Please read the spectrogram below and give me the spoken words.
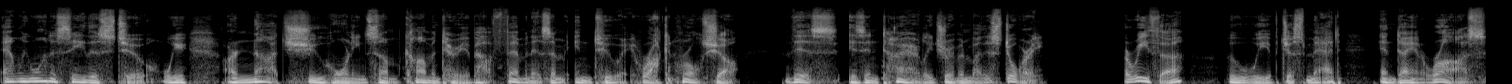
And we want to say this too. We are not shoehorning some commentary about feminism into a rock and roll show. This is entirely driven by the story. Aretha, who we've just met, and Diana Ross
